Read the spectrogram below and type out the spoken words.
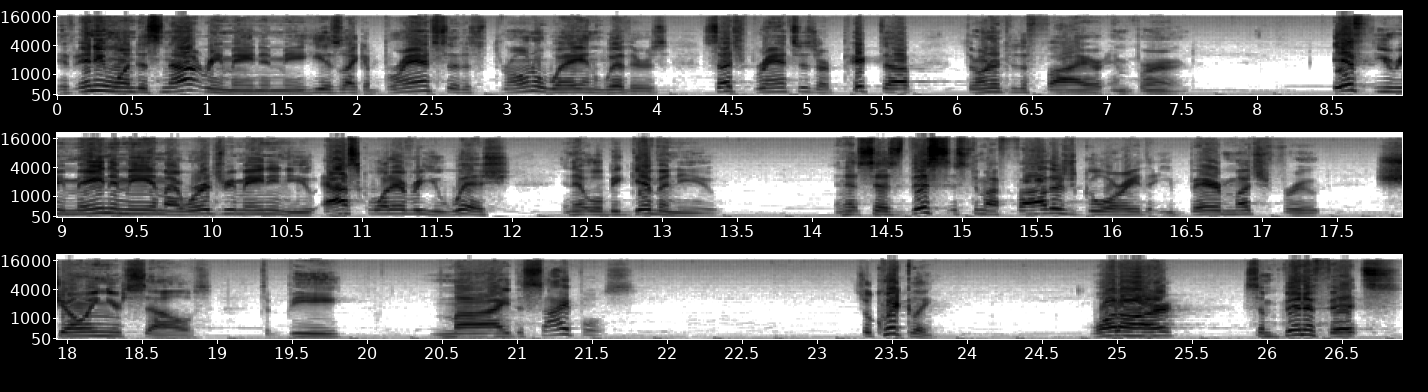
If anyone does not remain in me, he is like a branch that is thrown away and withers. Such branches are picked up, thrown into the fire, and burned. If you remain in me and my words remain in you, ask whatever you wish, and it will be given to you. And it says, This is to my Father's glory that you bear much fruit, showing yourselves to be my disciples. So, quickly, what are some benefits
